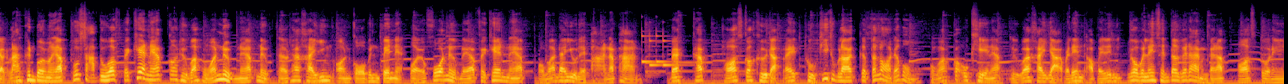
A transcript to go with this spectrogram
จากล่างขึ้นบนมาครับผู้สาบดูว่าเฟคเคนนะครับก็ถือว่าหัวหนึบนะครับหนึบแต่ถ้าใครยิ่งออนโกเป็นๆเนี่ยปล่อยโคตรหนึบเลยครับเฟคเคนนะครับผมว่าได้อยู่เลยผ่านนะผ่าน แบ็คครับพอสก็คือดักได้ถูกที่ถูกเวลาเกือบตลอดนะผม ผมว่าก็โอเคนะครับ หรือว่าใครอยากไปเล่นเอาไปเล่นโยกไปเล่นเซนเตอร์ก็ได้เหมือนกันครับพอสตัวนี้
